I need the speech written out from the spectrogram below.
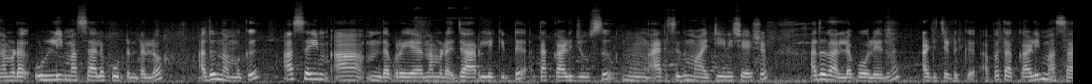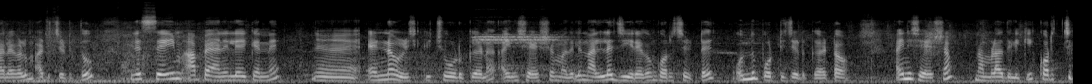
നമ്മുടെ ഉള്ളി മസാല കൂട്ടുണ്ടല്ലോ അതും നമുക്ക് ആ സെയിം ആ എന്താ പറയുക നമ്മുടെ ജാറിലേക്കിട്ട് തക്കാളി ജ്യൂസ് അരച്ചത് മാറ്റിയതിന് ശേഷം അത് നല്ലപോലെ ഒന്ന് അടിച്ചെടുക്കുക അപ്പോൾ തക്കാളി മസാലകളും അടിച്ചെടുത്തു. പിന്നെ സെയിം ആ പാനിലേക്ക് തന്നെ എണ്ണ ഒഴിച്ചു കൊടുക്കുകയാണ്. അതിന് ശേഷം അതിൽ നല്ല ജീരകം കുറച്ചിട്ട് ഒന്ന് പൊട്ടിച്ചെടുക്കുക കേട്ടോ. അതിന് ശേഷം നമ്മൾ അതിലേക്ക് കുറച്ച്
